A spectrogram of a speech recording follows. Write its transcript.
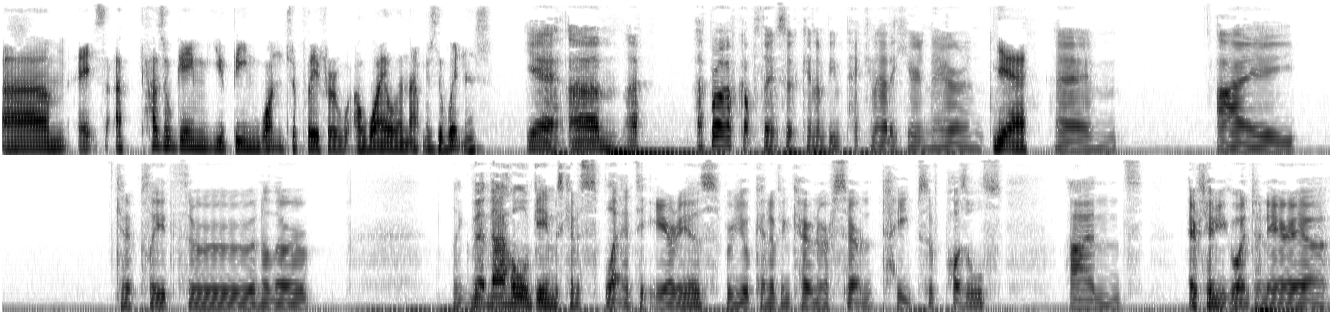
Um, it's a puzzle game you've been wanting to play for a while, and that was The Witness. Yeah, um, I've I've brought up a couple of things. I've kind of been picking at it here and there, and Yeah, um, I kind of played through another. Like that, that whole game is kind of split into areas where you'll kind of encounter certain types of puzzles, and every time you go into an area,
